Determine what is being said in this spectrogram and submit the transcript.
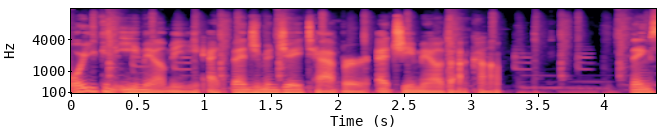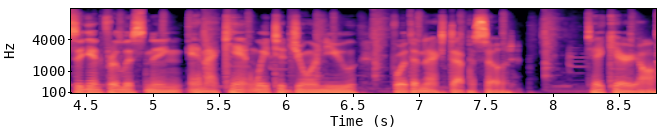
or you can email me at benjaminjtapper at gmail.com. Thanks again for listening, and I can't wait to join you for the next episode. Take care, y'all.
